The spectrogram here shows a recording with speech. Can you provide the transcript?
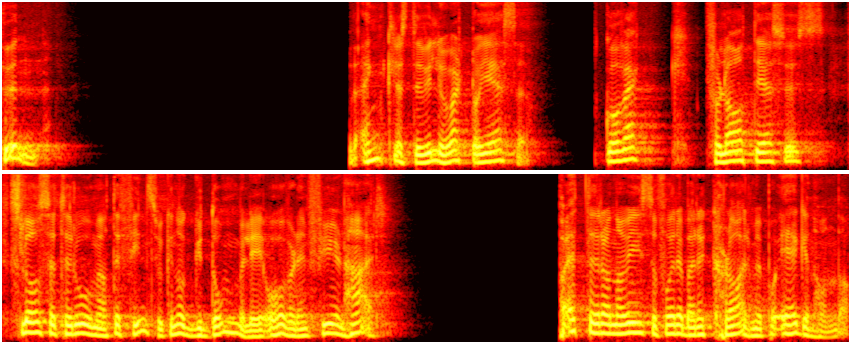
hund. Det enkleste ville jo vært å gi seg. Gå vekk, forlate Jesus, slå seg til ro med at det fins jo ikke noe guddommelig over den fyren her. På et eller annet vis så får jeg bare klare meg på egen hånd, da.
